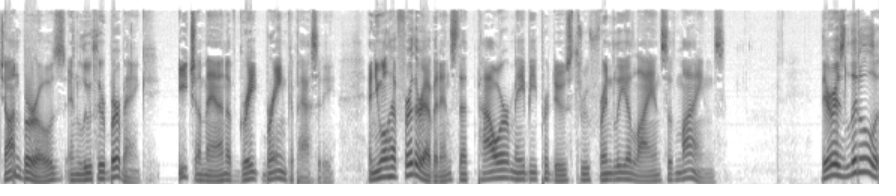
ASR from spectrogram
John Burroughs, and Luther Burbank, each a man of great brain capacity, and you will have further evidence that power may be produced through friendly alliance of minds. There is little,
